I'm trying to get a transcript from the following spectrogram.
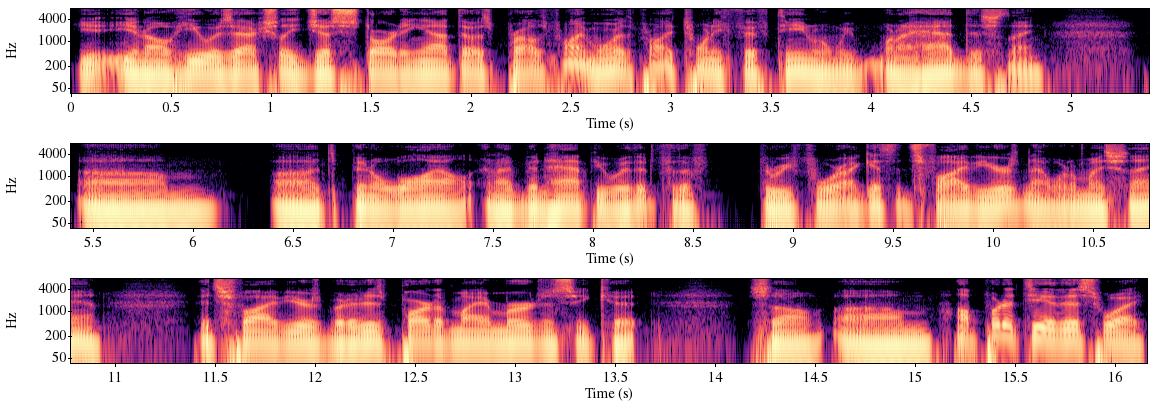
You, you know, he was actually just starting out. That was probably probably more probably 2015 when we when I had this thing. Um, uh, it's been a while, and I've been happy with it for the three, four. I guess it's five years now. What am I saying? It's five years, but it is part of my emergency kit. So um, I'll put it to you this way:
